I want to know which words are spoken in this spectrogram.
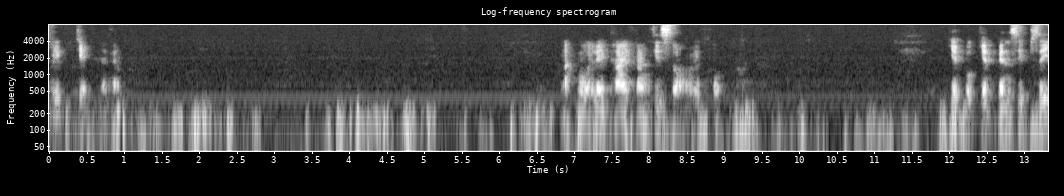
เลขเจ็ดนะครับหลักหน่วยเลขท้ายครั้งที่สองเลขหกเจ็ดบวกเจ็ดเป็นสิ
